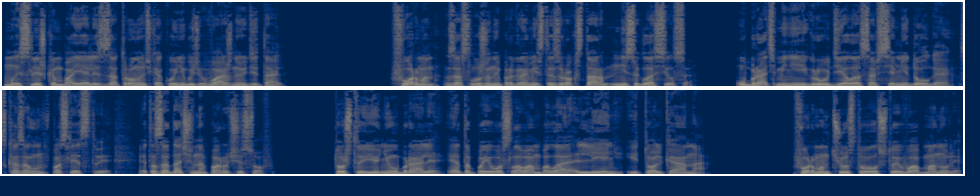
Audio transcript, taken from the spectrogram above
Мы слишком боялись затронуть какую-нибудь важную деталь». Форман, заслуженный программист из Rockstar, не согласился. «Убрать мини-игру — дело совсем недолгое», — сказал он впоследствии. «Это задача на пару часов». То, что ее не убрали, это, по его словам, была лень и только она. Форман чувствовал, что его обманули.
